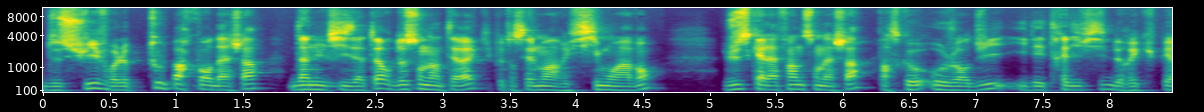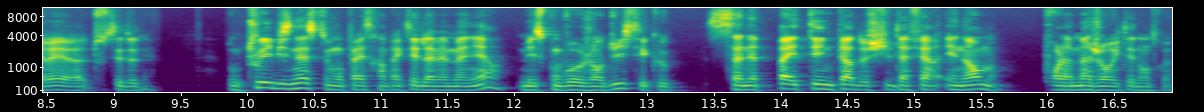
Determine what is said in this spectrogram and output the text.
de suivre tout le parcours d'achat d'un mmh. utilisateur, de son intérêt, qui potentiellement arrive six mois avant, jusqu'à la fin de son achat, parce qu'aujourd'hui, il est très difficile de récupérer euh, toutes ces données. Donc tous les business ne vont pas être impactés de la même manière, mais ce qu'on voit aujourd'hui, c'est que ça n'a pas été une perte de chiffre d'affaires énorme pour la majorité d'entre eux.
